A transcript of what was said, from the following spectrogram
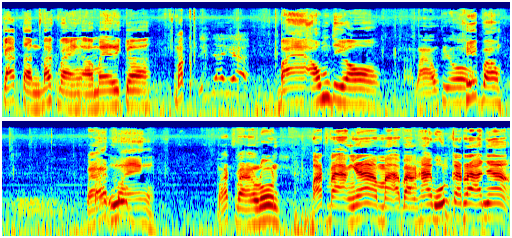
captain bát vàng America. Mất. Ba ống tiêu ba ông tiêu khiếp không? Vàng bát ươm. vàng. Bát vàng luôn. Bát vàng nhá mạ vàng 24 carat nha.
